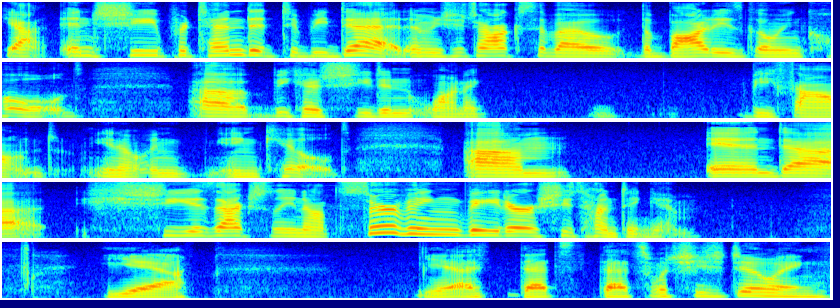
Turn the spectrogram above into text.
Yeah, and she pretended to be dead. I mean, she talks about the bodies going cold uh, because she didn't want to be found, you know, and, and killed. Um, and uh, she is actually not serving Vader; she's hunting him. Yeah. Yeah, that's that's what she's doing.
